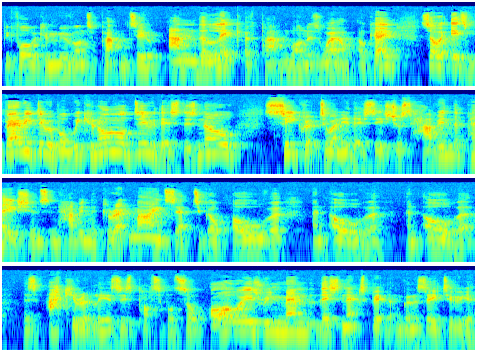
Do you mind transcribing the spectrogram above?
before we can move on to pattern two and the lick of pattern one as well, okay? So it's very doable. We can all do this. There's no secret to any of this. It's just having the patience and having the correct mindset to go over and over and over as accurately as is possible. So always remember this next bit that I'm going to say to you.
